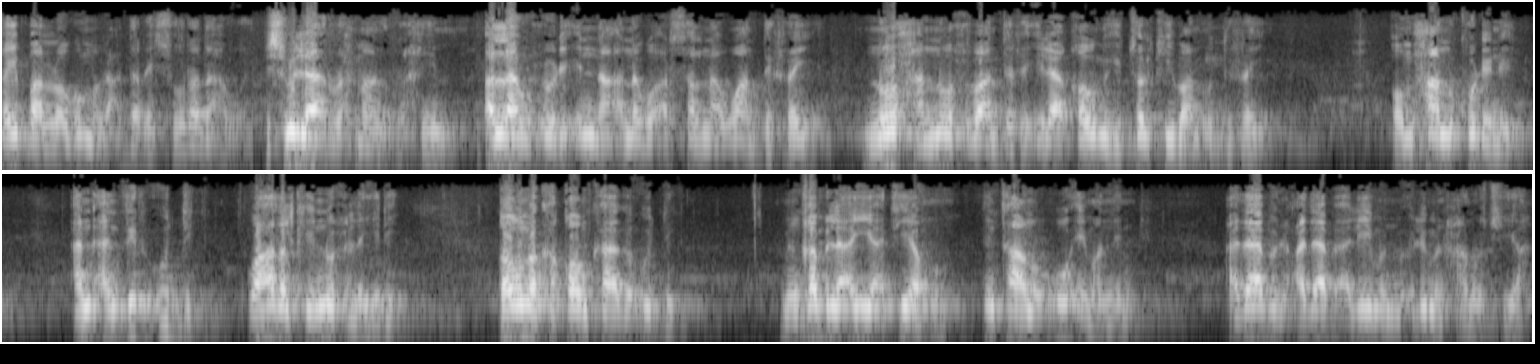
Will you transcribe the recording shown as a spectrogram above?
qayb baa loogu magacdaray suuradaha wey bismi illaahi araxmaani araxiim allah wuxuu idhi innaa anagu arsalnaa waan diray nuuxa nuux baan diray ilaa qowmihi tolkii baan u diray oo maxaanu ku dhini an andir udig waa hadalkii nuux la yidhi qowmaka qowmkaaga udig min qabli an yaatiyahum. Intaanu u imanin. عذاب عذاب أليم مؤلم حانوشية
